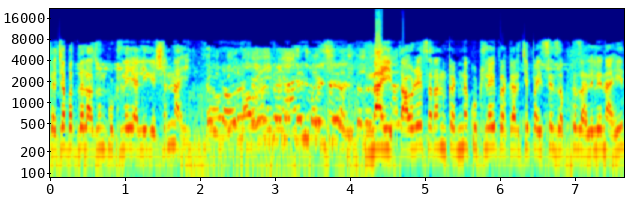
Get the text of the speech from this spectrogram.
त्याच्याबद्दल अजून कुठलंही अलिगेशन नाही. नाही तावडे सरांकडनं कुठल्याही प्रकारचे पैसे जप्त झालेले नाहीत.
